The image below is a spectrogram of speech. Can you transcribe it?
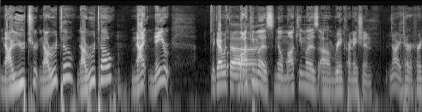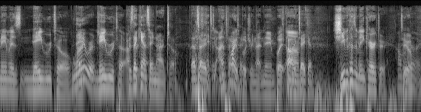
Naruto, Naruto, Naruto, Na- Naru- The guy with the Makima's no Makima's um, reincarnation Naruto. Her her name is Naruto. Naruto. Naruto. Because they can't say Naruto. That's I already. can't do- I'm probably butchering that name, but Probably um, taken. she becomes a main character Oh, too. really?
